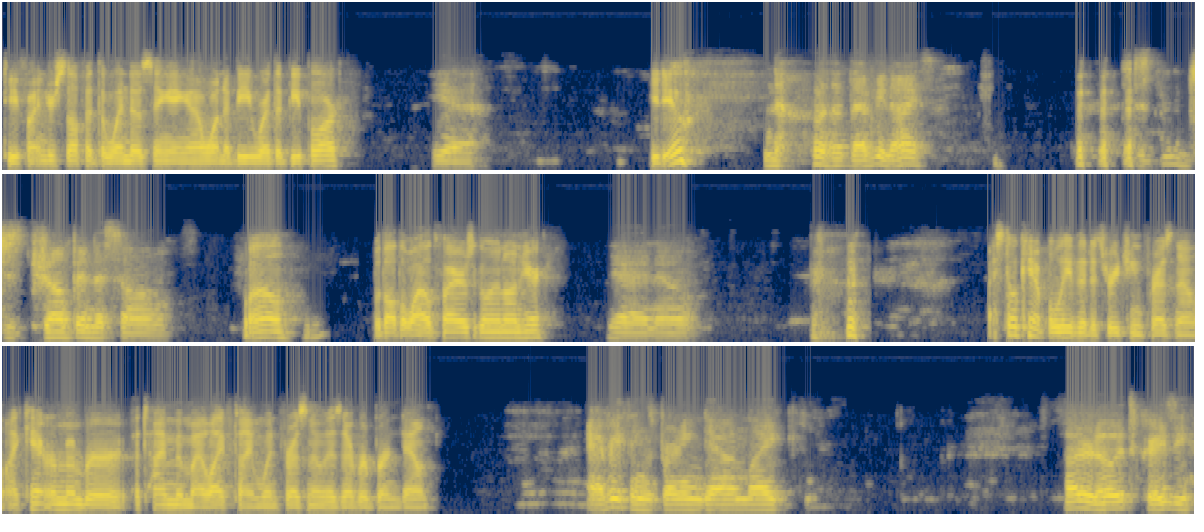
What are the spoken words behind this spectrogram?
Do you find yourself at the window singing "I want to be where the people are"? Yeah. You do? No, that'd be nice. just just jump into song. Well, with all the wildfires going on here, Yeah, I know. I still can't believe that it's reaching Fresno. I can't remember a time in my lifetime when Fresno has ever burned down. Everything's burning down. Like I don't know. It's crazy.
